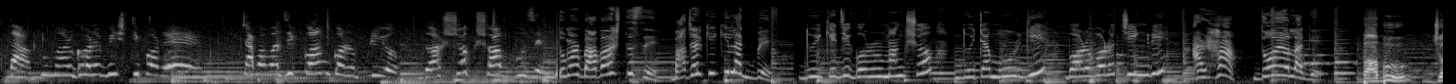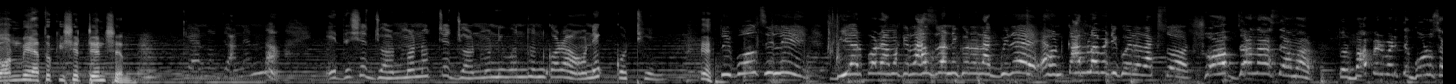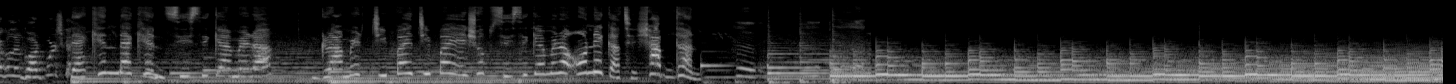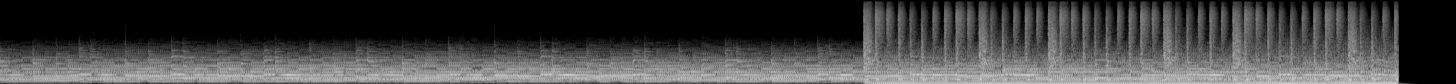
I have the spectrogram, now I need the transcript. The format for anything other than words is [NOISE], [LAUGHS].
বৃষ্টি পড়ে। চাপাবাজি কম করো প্রিয়। দর্শক সব বুঝে। তোমার বাবা আসতেছে। বাজার কি কি লাগবে? দুই কেজি গরুর মাংস দুইটা মুরগি বড় বড় চিংড়ি। আর হ্যাঁ দইও লাগে। বাবু জন্মে এত কিসের টেনশন? কেন জানেন না? এদেশে জন্মানোর চেয়ে জন্ম নিবন্ধন করা অনেক কঠিন। [LAUGHS] তুই বলছিলি বিয়ার পরে আমাকে রাজরানী করে রাখবি রে। এখন কামলা বেটি করে রাখছস। সব জানা আছে আমার। তোর বাপের দেখেন দেখেন সিসি ক্যামেরা গ্রামের চিপায় চিপায় এসব সিসি ক্যামেরা অনেক আছে সাবধান।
